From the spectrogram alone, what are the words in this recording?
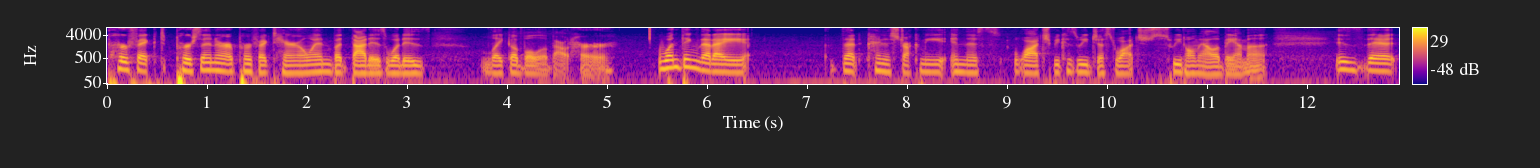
perfect person or a perfect heroine, but that is what is likable about her. One thing that I that kind of struck me in this watch because we just watched Sweet Home Alabama is that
